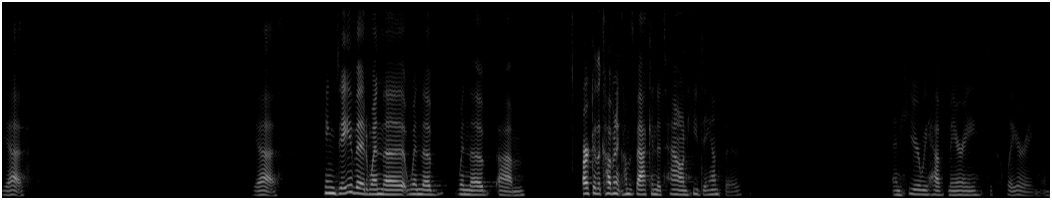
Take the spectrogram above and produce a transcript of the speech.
Yes. Yes. King David, when the when the when the um, Ark of the Covenant comes back into town, he dances. And here we have Mary declaring and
